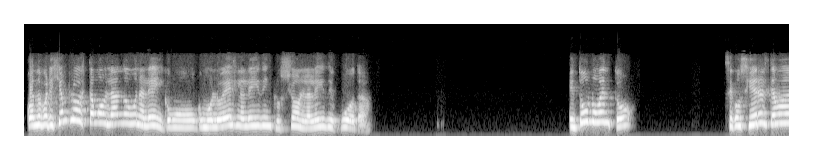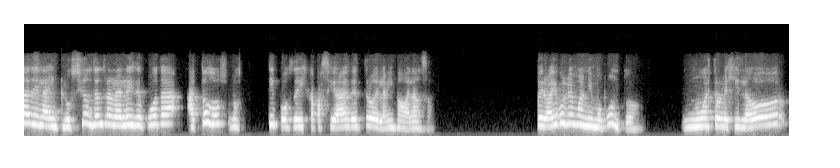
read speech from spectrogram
Cuando, por ejemplo, estamos hablando de una ley, como, como lo es la ley de inclusión, la ley de cuota, en todo momento se considera el tema de la inclusión dentro de la ley de cuota a todos los tipos de discapacidades dentro de la misma balanza. Pero ahí volvemos al mismo punto. Nuestro legislador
